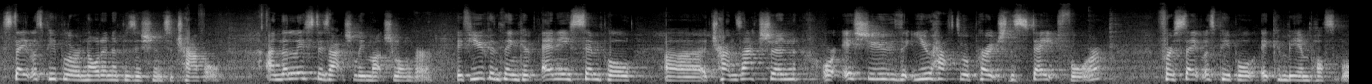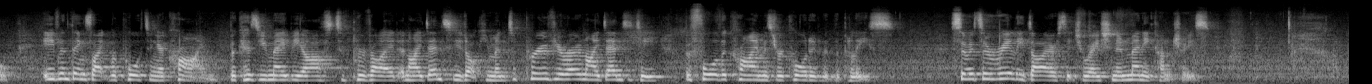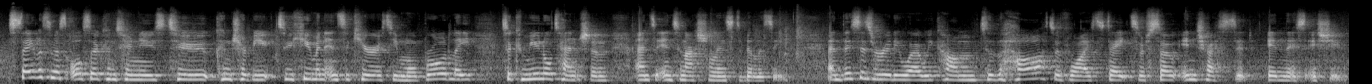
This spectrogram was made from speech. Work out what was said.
stateless people are not in a position to travel. And the list is actually much longer. If you can think of any simple uh, transaction or issue that you have to approach the state for, for stateless people, it can be impossible. Even things like reporting a crime, because you may be asked to provide an identity document to prove your own identity before the crime is recorded with the police. So it's a really dire situation in many countries. Statelessness also continues to contribute to human insecurity more broadly, to communal tension, and to international instability. And this is really where we come to the heart of why states are so interested in this issue.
